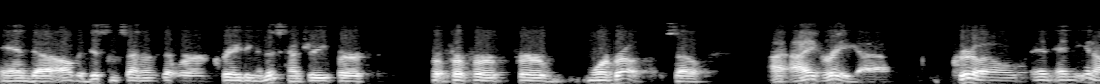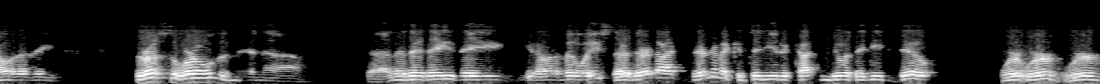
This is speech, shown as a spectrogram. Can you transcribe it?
and uh, all the disincentives that we're creating in this country for for for for, for more growth. So I, I agree. Uh, crude oil, and and you know the the rest of the world and, and uh, uh, they they they you know in the Middle East they're they're not they're going to continue to cut and do what they need to do. We're we're we're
